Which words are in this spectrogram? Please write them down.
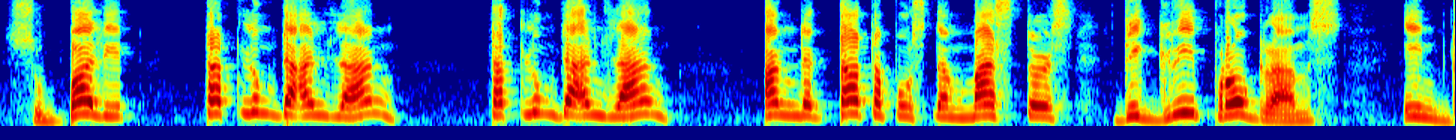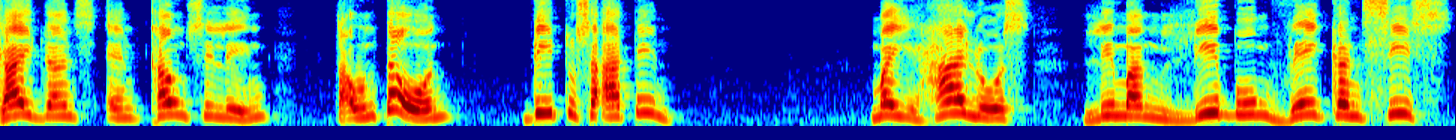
Subalit, tatlong daan lang, tatlong daan lang ang nagtatapos ng master's degree programs in guidance and counseling taon-taon dito sa atin. May halos limang libong vacancies,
